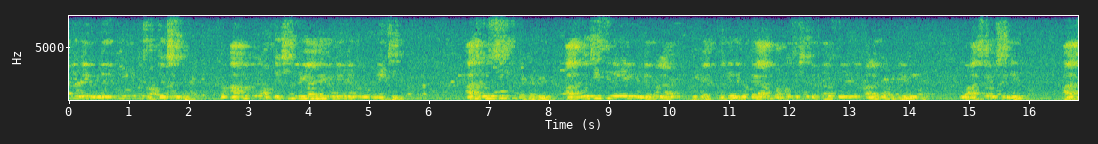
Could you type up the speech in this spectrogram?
कि नहीं, मेरे को कुछ ऑब्जेक्शन है। तो आप लोगों ने ऑब्जेक्शन लिया है कि नहीं, मेरे को रोड नहीं चाहिए? आज उस चीज़ की बैठक है आज वो चीज़ की नहीं है कि मेरे को लैंड ठीक है, मैं देने को तैयार हूँ कॉम्पनसेशन करता हूँ, उसके लिए मेरे को अलग बैठक लेनी है। वो आज का विषय नहीं है। आज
